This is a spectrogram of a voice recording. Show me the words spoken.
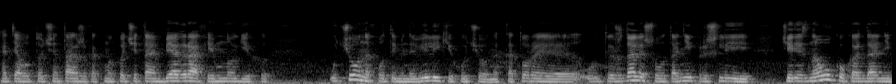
Хотя вот точно так же, как мы почитаем биографии многих ученых, вот именно великих ученых, которые утверждали, что вот они пришли через науку, когда они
